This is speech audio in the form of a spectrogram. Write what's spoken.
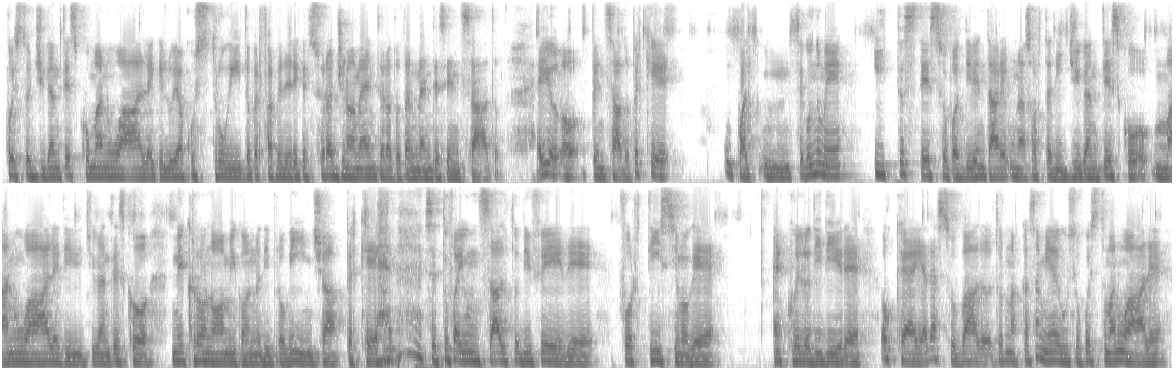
questo gigantesco manuale che lui ha costruito per far vedere che il suo ragionamento era totalmente sensato. E io ho pensato perché secondo me It stesso può diventare una sorta di gigantesco manuale, di gigantesco Necronomicon di provincia, perché se tu fai un salto di fede fortissimo che è quello di dire ok adesso vado, torno a casa mia e uso questo manuale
